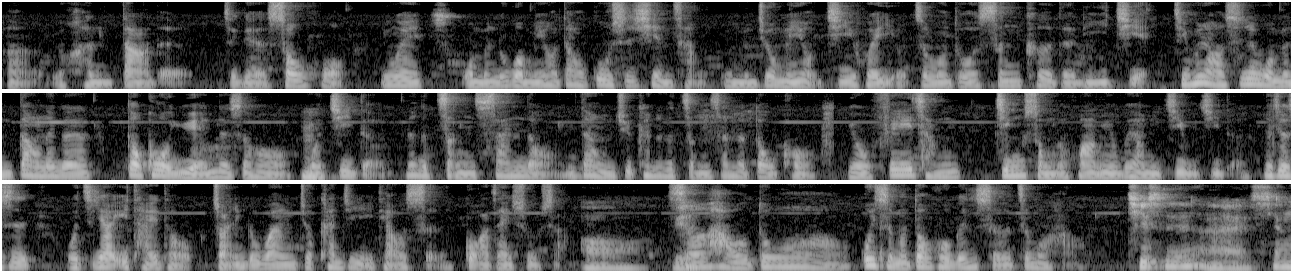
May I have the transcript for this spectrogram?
呃，有很大的这个收获，因为我们如果没有到故事现场，我们就没有机会有这么多深刻的理解。景辉老师，我们到那个豆蔻园的时候，嗯，我记得那个整山的，哦，你带我们去看那个整山的豆蔻，有非常惊悚的画面，我不知道你记不记得？那就是我只要一抬头，转一个弯，就看见一条蛇挂在树上。哦，蛇好多哦，为什么豆蔻跟蛇这么好？其实呃，像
